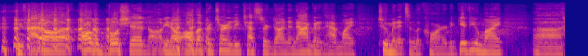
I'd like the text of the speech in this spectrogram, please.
We've had all the, all the bullshit, all, you know, all the paternity tests are done, and now I'm going to have my two minutes in the corner to give you my uh,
